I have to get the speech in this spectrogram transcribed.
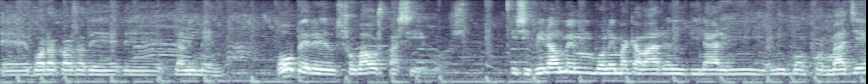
eh, bona cosa d'aliment, o per els sobaos pasiegos. I si finalment volem acabar el dinar en, en un bon formatge,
